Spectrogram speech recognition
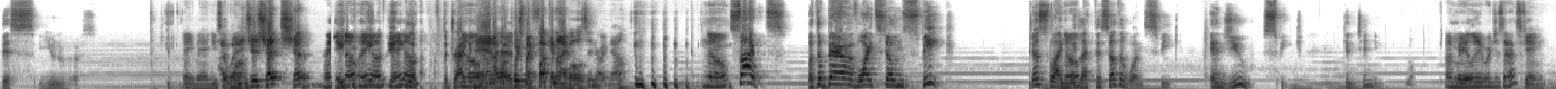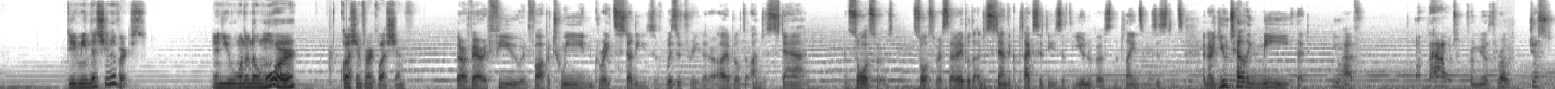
this universe? Hey man, you said wanted long- you shut, shut. Hang, no, hang on, hang on. Look, the dragon. No. Man, your I want to push my fucking eyeballs in right now. No, Silence! Let the bearer of Whitestone speak! Just like No. we let this other one speak, and you speak. Continue. I merely were just asking. Do you mean this universe? And you want to know more? Question for a question. There are very few and far between great studies of wizardry that are able to understand, and sorcerers, sorcerers that are able to understand the complexities of the universe and the planes of existence. And are you telling me that you have loud from your throat just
